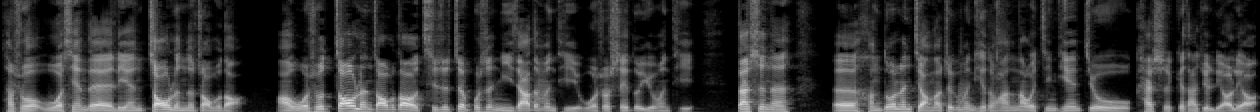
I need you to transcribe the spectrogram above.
他说我现在连招人都招不到啊！我说招人招不到，其实这不是你家的问题，我说谁都有问题。但是呢，呃，很多人讲到这个问题的话，那我今天就开始跟他去聊聊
